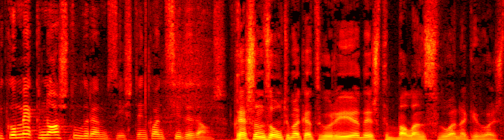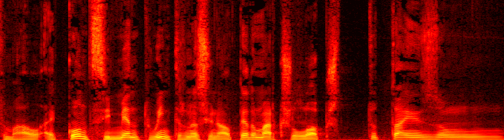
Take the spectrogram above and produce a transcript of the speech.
E como é que nós toleramos isto enquanto cidadãos? Resta-nos a última categoria deste balanço do ano aqui do Eixo do Mal, acontecimento internacional. Pedro Marcos Lopes, tu tens um...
